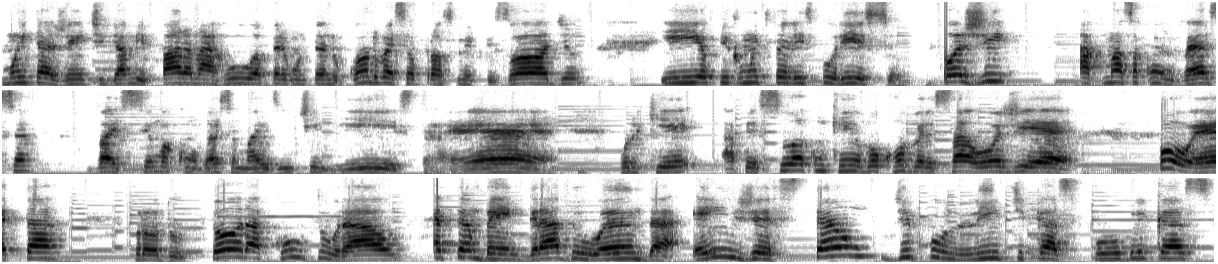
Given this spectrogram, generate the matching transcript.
Muita gente já me para na rua perguntando quando vai ser o próximo episódio e eu fico muito feliz por isso. Hoje a nossa conversa vai ser uma conversa mais intimista, é, porque a pessoa com quem eu vou conversar hoje é poeta, produtora cultural, é também graduanda em gestão de políticas públicas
